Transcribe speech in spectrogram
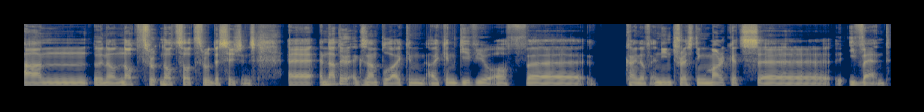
un, you know, not through, not thought through decisions. Uh, another example I can I can give you of uh, kind of an interesting markets uh, event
